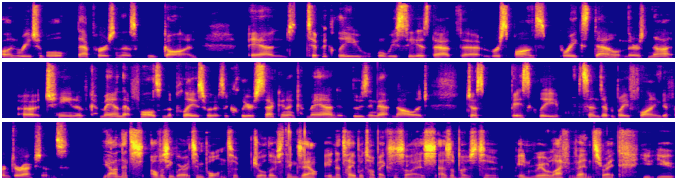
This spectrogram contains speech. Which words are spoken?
unreachable. That person is gone. And typically, what we see is that the response breaks down. There's not a chain of command that falls into place where there's a clear second in command, and losing that knowledge just basically sends everybody flying different directions. Yeah, and that's obviously where it's important to draw those things out in a tabletop exercise as opposed to in real life events, right? You you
